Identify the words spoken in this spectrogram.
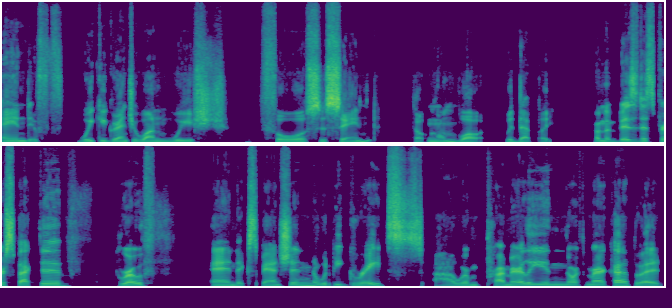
And if we could grant you one wish for SaaScend.com, mm. what would that be? From a business perspective, growth and expansion would be great. Uh, we're primarily in North America, but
